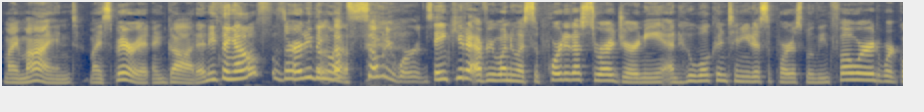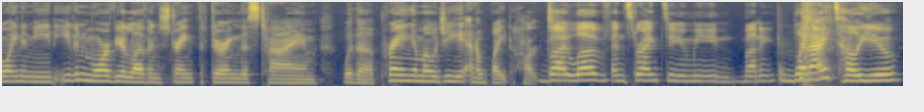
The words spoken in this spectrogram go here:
my mind, my spirit, and God. Anything else? Is there anything else? That's so many words. Thank you to everyone who has supported us through our journey and who will continue to support us moving forward. We're going to need even more of your love and strength during this time with a praying emoji and a white heart. By love and strength, do you mean money? when I tell you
